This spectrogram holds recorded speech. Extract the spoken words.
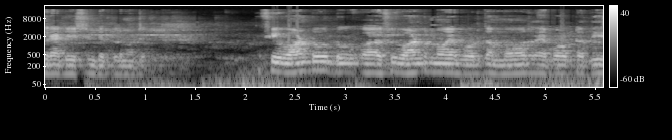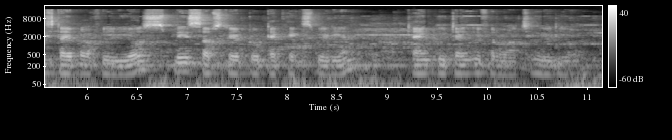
graduation diploma if you want to do uh, if you want to know about the more about uh, these type of videos please subscribe to tech expedient. Thank you thank you for watching video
